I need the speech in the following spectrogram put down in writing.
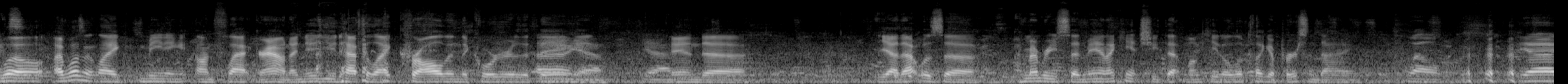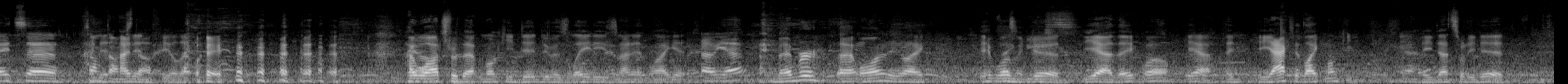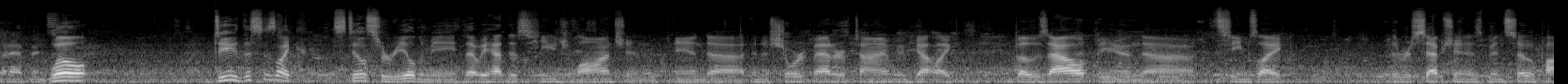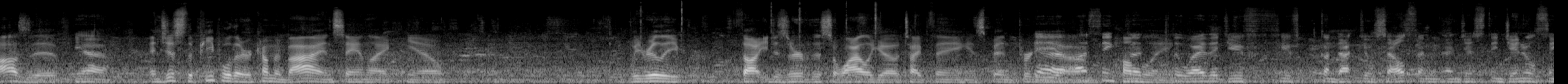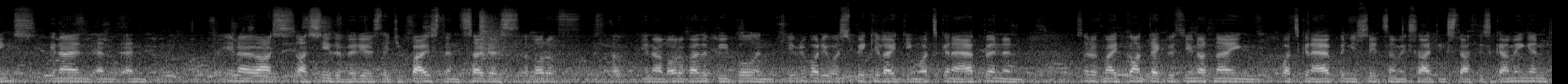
Well, I wasn't like meaning on flat ground. I knew you'd have to like crawl in the quarter of the uh, thing, yeah, yeah. and and uh, yeah, that was. Uh, I remember you said, "Man, I can't shoot that monkey. It'll look like a person dying." Well, yeah, it's uh, I, did, sometimes I didn't feel that way. I Yeah. watched what that monkey did to his ladies, and I didn't like it. Oh yeah. Remember that one? He like, it wasn't good. Yeah, they. Well, yeah, they, he acted like monkey. Yeah, He, that's what he did. that's what happens. Well, dude, this is like still surreal to me that we had this huge launch and and uh, in a short matter of time we've got like bows out and uh, it seems like the reception has been so positive yeah, and just the people that are coming by and saying like you know we really thought you deserved this a while ago type thing has been pretty yeah. um, I think humbling the way that you've you've conduct yourself and, and just in general things, you know, and and, and you know, I, I see the videos that you post, and so does a lot of uh, you know a lot of other people, and everybody was speculating what's going to happen and. Sort of made contact with you, not knowing what's going to happen. You said some exciting stuff is coming, and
